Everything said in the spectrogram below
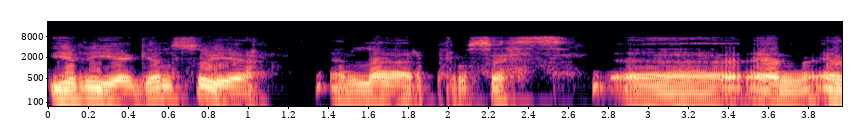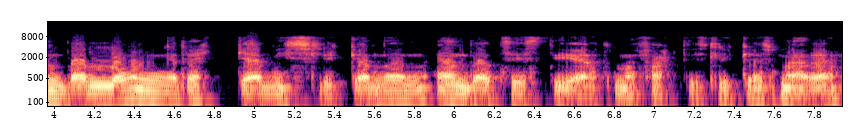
i regel så är en lärprocess eh, en enda lång räcka misslyckanden ända tills det att man faktiskt lyckas med det.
